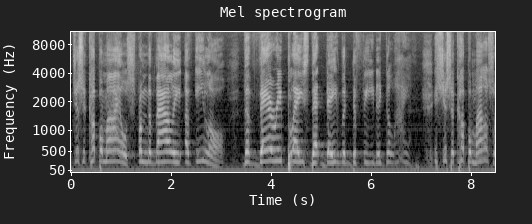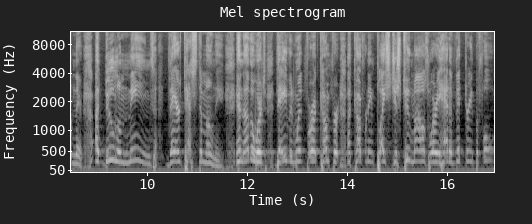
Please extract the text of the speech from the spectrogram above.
just a couple miles from the valley of Elah the very place that David defeated Goliath. It's just a couple miles from there. Adullam means their testimony. In other words, David went for a comfort, a comforting place just two miles where he had a victory before.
